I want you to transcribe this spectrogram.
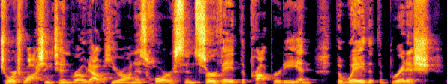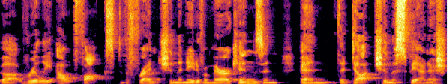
George Washington rode out here on his horse and surveyed the property and the way that the British uh, really outfoxed the French and the Native Americans and, and the Dutch and the Spanish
